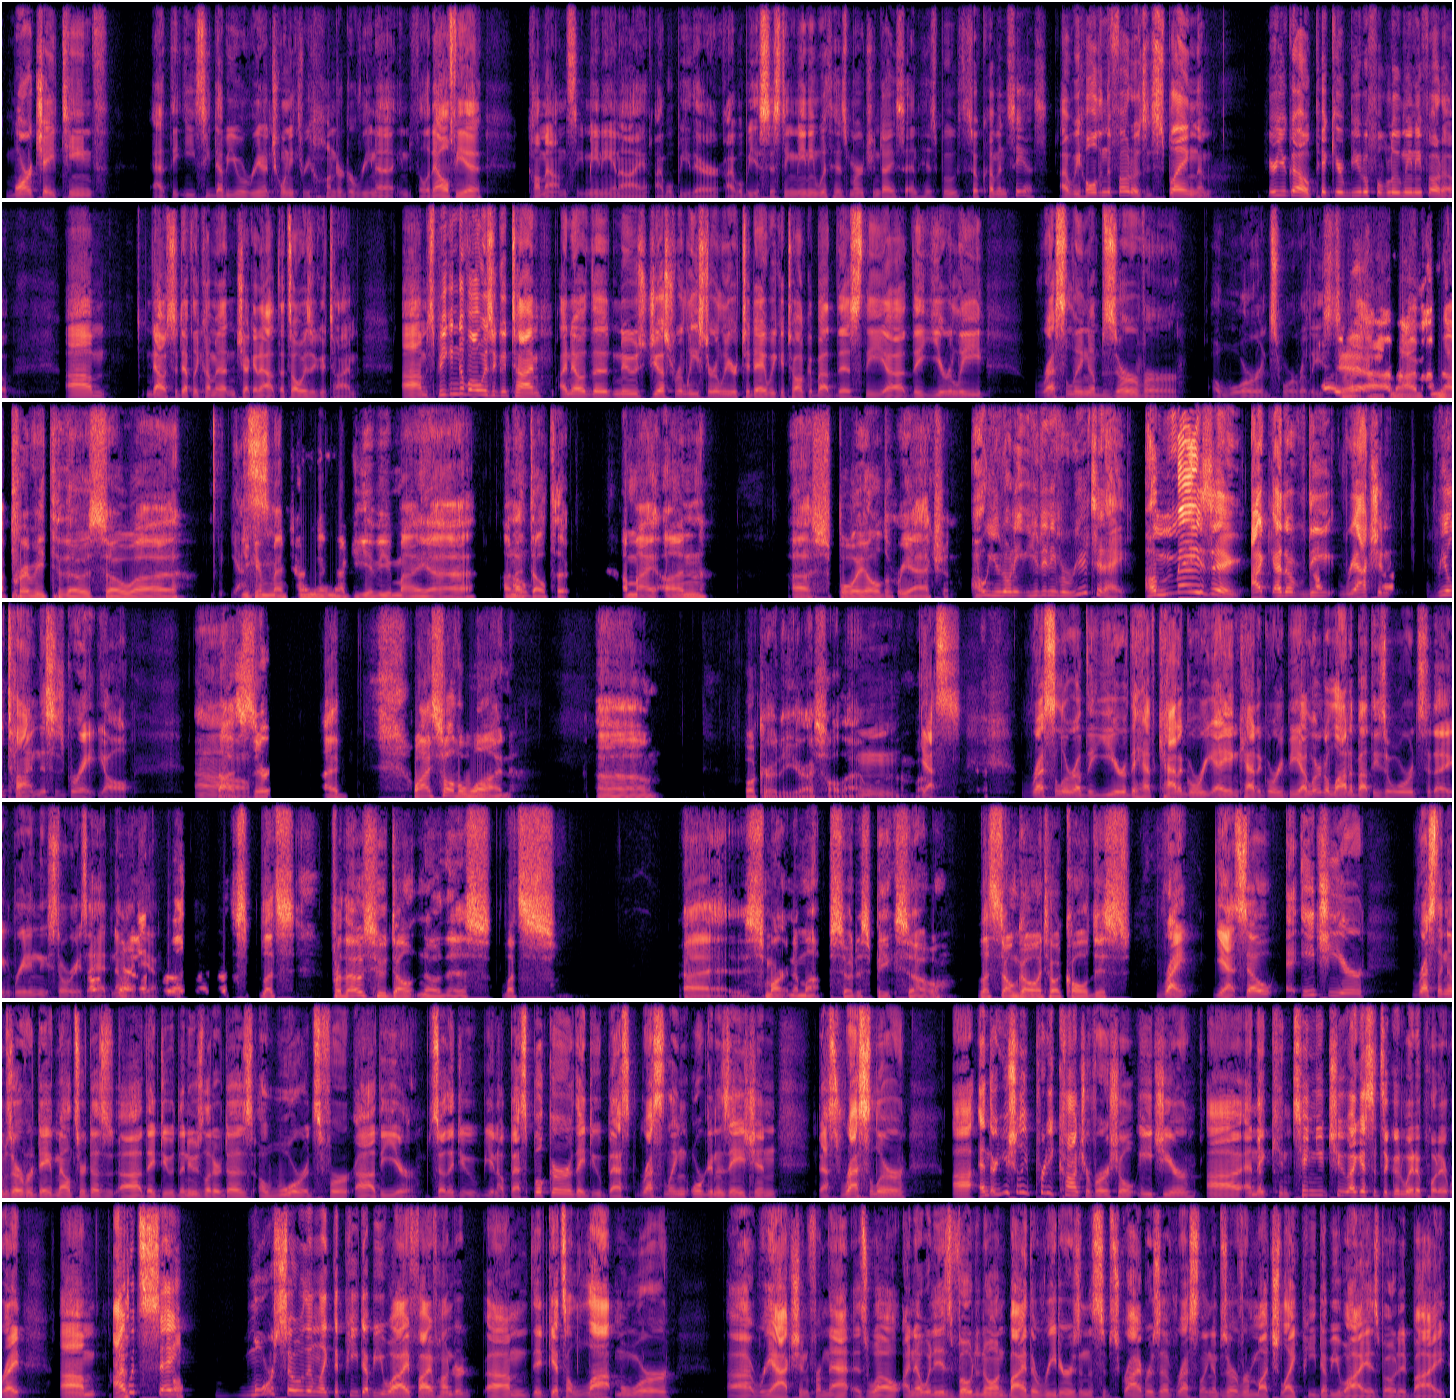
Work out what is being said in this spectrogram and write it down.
March 18th at the ECW Arena, 2300 Arena in Philadelphia. Come out and see Meanie and I. I will be there. I will be assisting Meanie with his merchandise and his booth. So come and see us. I will be holding the photos, displaying them. Here you go. Pick your beautiful blue Meanie photo. Um, no, so definitely come out and check it out. That's always a good time. Um, speaking of always a good time, I know the news just released earlier today. We could talk about this. The uh, the yearly Wrestling Observer Awards were released. Yeah, I'm, I'm I'm not privy to those, so uh, yes. you can mention them, and I can give you my uh, unadulterated, uh, my un uh, spoiled reaction. Oh, you don't. e- You didn't even read it today. Amazing! I, the reaction real time. This is great, y'all. Uh, Oh, ser- I well, I saw the one um, Booker of the year. I saw that. Mm, one, yes. Wrestler of the Year. They have category A and category B. I learned a lot about these awards today reading these stories. I had no Yeah, idea. Let's, let's for those who don't know this, let's uh, smarten them up, so to speak. So let's don't go into a cold. Just Right. Yeah. So each year, Wrestling Observer, Dave Meltzer does. Uh, they do the newsletter does awards for uh, the year. So they do you know best booker, they do best wrestling organization, best wrestler, uh, and they're usually pretty controversial each year. Uh, and they continue to. I guess it's a good way to put it, right? Um, I would say more so than like the PWI 500. Um, it gets a lot more uh, reaction from that as well. I know it is voted on by the readers and the subscribers of Wrestling Observer, much like PWI is voted by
